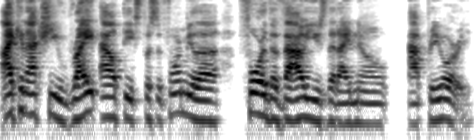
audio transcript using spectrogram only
I can actually write out the explicit formula for the values that I know a priori.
